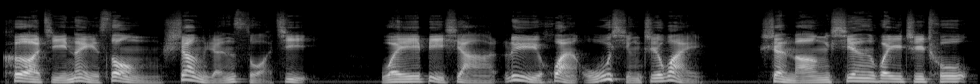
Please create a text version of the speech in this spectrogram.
克己内颂，圣人所记，为陛下虑患无形之外，甚蒙先威之初。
